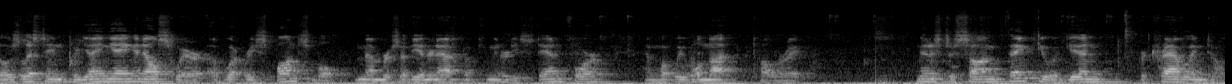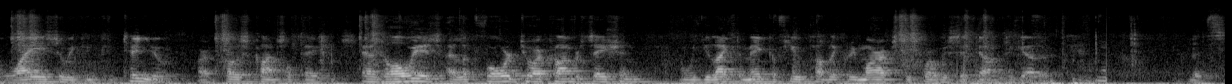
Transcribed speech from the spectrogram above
those listening for Pyongyang and elsewhere of what responsible members of the international community stand for and what we will not tolerate. Minister Song, thank you again for traveling to Hawaii so we can continue our close consultations. As always, I look forward to our conversation. And would you like to make a few public remarks before we sit down together? Let's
